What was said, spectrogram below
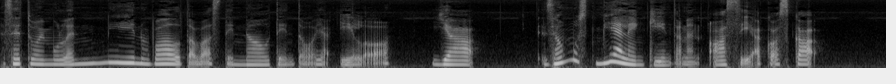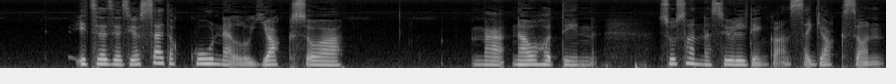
Ja se toi mulle niin valtavasti nautintoa ja iloa. Ja se on musta mielenkiintoinen asia, koska itse asiassa jos sä et ole kuunnellut jaksoa, mä nauhoitin Susanna Syltin kanssa jakson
